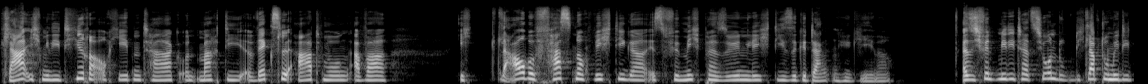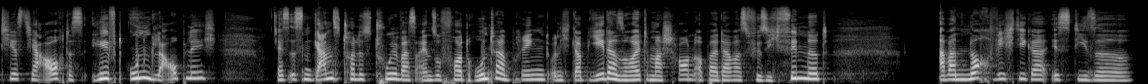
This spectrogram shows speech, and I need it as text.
klar, ich meditiere auch jeden Tag und mache die Wechselatmung, aber glaube, fast noch wichtiger ist für mich persönlich diese Gedankenhygiene. Also ich finde Meditation, du, ich glaube, du meditierst ja auch, das hilft unglaublich. Es ist ein ganz tolles Tool, was einen sofort runterbringt. Und ich glaube, jeder sollte mal schauen, ob er da was für sich findet. Aber noch wichtiger ist diese,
